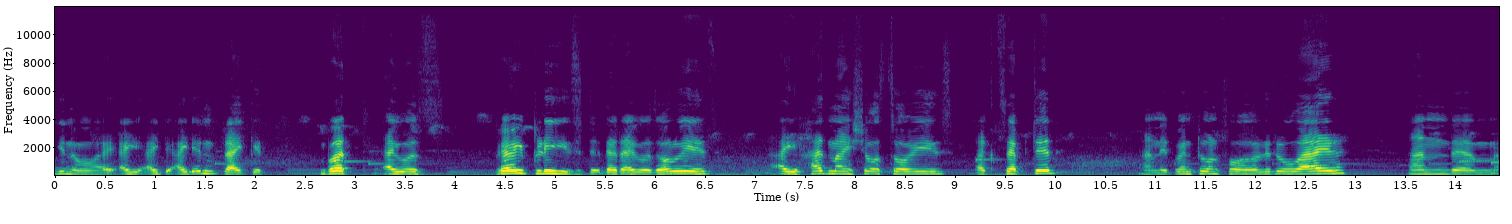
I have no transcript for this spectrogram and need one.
you know I, I, I, I didn't like it, but I was very pleased that I was always I had my short stories accepted and it went on for a little while, and um,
